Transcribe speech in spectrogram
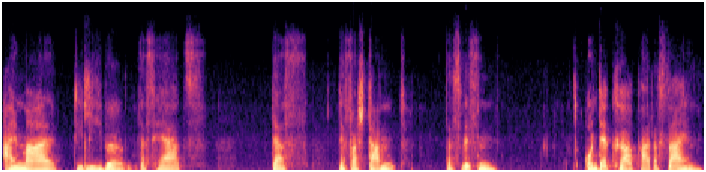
Einmal die Liebe, das Herz, das, der Verstand, das Wissen und der Körper, das Sein.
